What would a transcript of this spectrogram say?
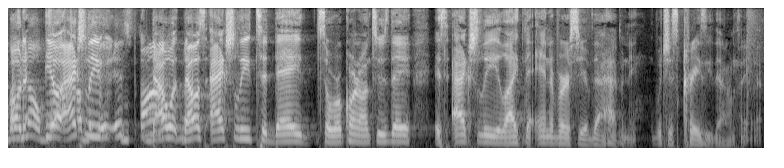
but th- no, yo, but, actually, it- it's fine. that was that was actually today. So we're recording on Tuesday. It's actually like the anniversary of that happening, which is crazy that I'm saying that.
